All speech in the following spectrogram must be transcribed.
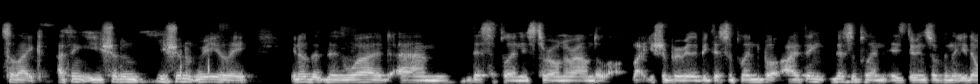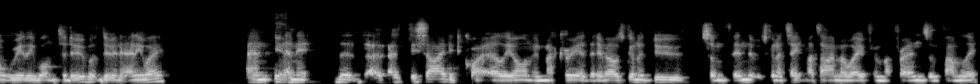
So like I think you shouldn't you shouldn't really you know the, the word um, discipline is thrown around a lot. Like you should be really be disciplined, but I think discipline is doing something that you don't really want to do, but doing it anyway. And yeah. and it the, I decided quite early on in my career that if I was going to do something that was going to take my time away from my friends and family,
